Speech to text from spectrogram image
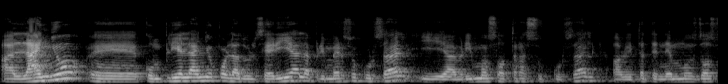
al año, eh, cumplí el año con la dulcería, la primer sucursal, y abrimos otra sucursal. Ahorita tenemos dos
